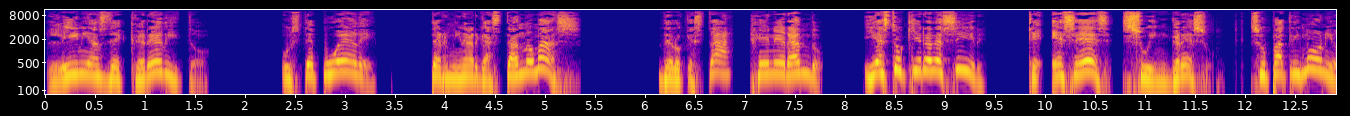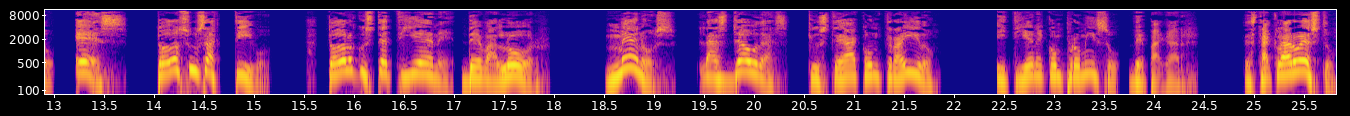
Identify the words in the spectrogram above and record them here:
líneas de crédito. Usted puede terminar gastando más de lo que está generando. Y esto quiere decir que ese es su ingreso. Su patrimonio es todos sus activos, todo lo que usted tiene de valor, menos las deudas que usted ha contraído y tiene compromiso de pagar. ¿Está claro esto?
